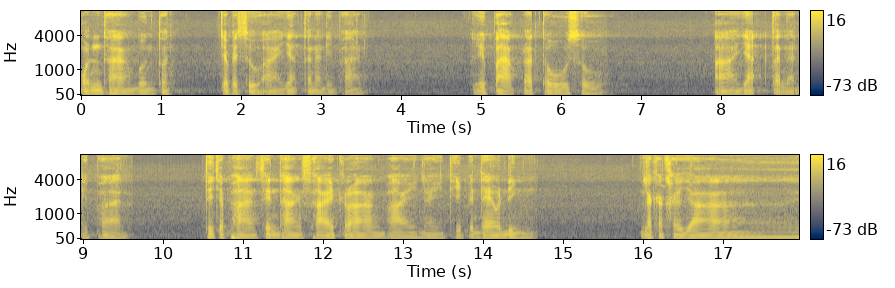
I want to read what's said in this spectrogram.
หนทางเบื้องต้นจะไปสู่อายตนะนิพพาน หรือปากประตูสู่ อายตนะนิพพาน ที่จะผ่านเส้นทางสายกลางภายในที่เป็นแนวดิ่ง และก็ขยาย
